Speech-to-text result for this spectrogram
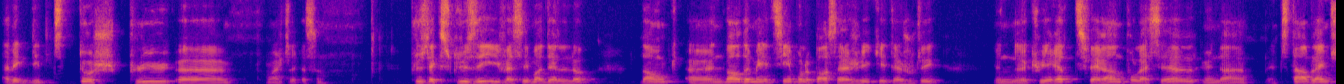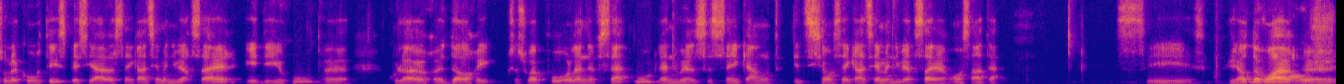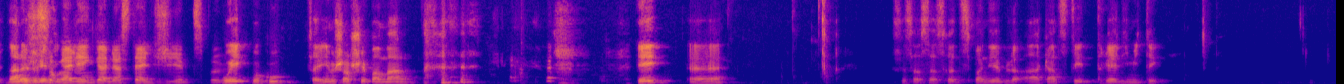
avec des petites touches plus, euh, je dirais ça, plus exclusives à ces modèles-là. Donc, euh, une barre de maintien pour le passager qui est ajoutée, une cuillerette différente pour la selle, une, un petit emblème sur le côté spécial 50e anniversaire et des roues euh, couleur dorée, que ce soit pour la 900 ou la nouvelle 650 édition 50e anniversaire, on s'entend. J'ai hâte de voir euh, dans la vraie sur la ligne de la nostalgie un petit peu. Oui, beaucoup. Ça vient me chercher pas mal. Et euh, c'est ça, ça sera disponible en quantité très limitée.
